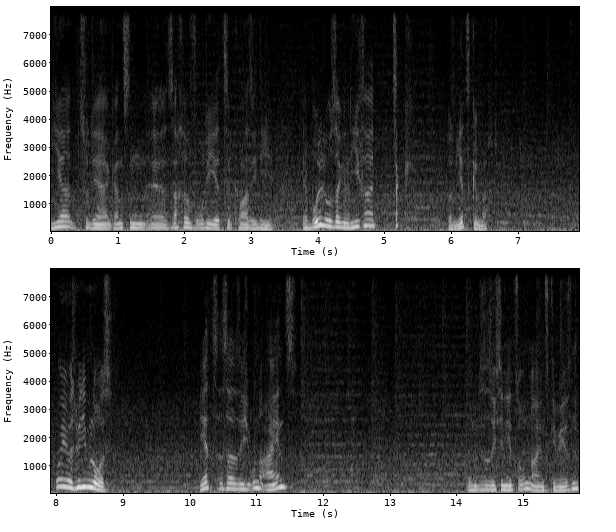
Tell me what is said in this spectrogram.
hier zu der ganzen äh, Sache wurde jetzt quasi die, der Bulldozer geliefert. Zack. Was ist jetzt gemacht? Ui, was ist mit ihm los? Jetzt ist er sich uneins. Womit ist er sich denn jetzt so uneins gewesen?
